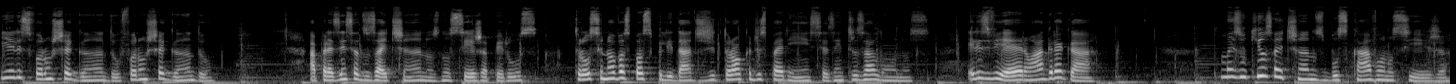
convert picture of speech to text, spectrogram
E eles foram chegando, foram chegando. A presença dos haitianos no Seja Perus trouxe novas possibilidades de troca de experiências entre os alunos. Eles vieram agregar. Mas o que os haitianos buscavam no Cieja?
